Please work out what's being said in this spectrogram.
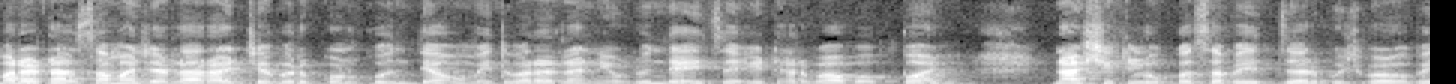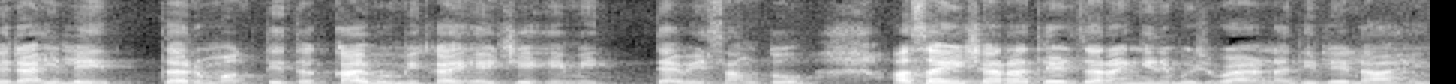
मराठा समाजाला राज्यभर कोणकोणत्या उमेदवाराला निवडून द्यायचं हे ठरवावं. पण नाशिक लोकसभेत जर भुजबळ उभे राहिले तर मग तिथं काय भूमिका घ्यायची हे मी त्यावेळी सांगतो असा इशारा थेट जरांगीने भुजबळांना दिलेला आहे.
